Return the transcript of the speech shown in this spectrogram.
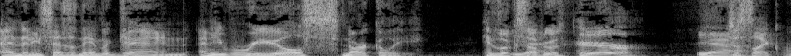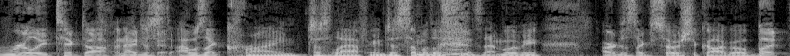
And then he says his name again, and he real snarkily. He looks up Yeah. and goes, "Here." Yeah. Just like really ticked off, and I just I was like crying, just laughing. Just some of those scenes in that movie are just like so Chicago. But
